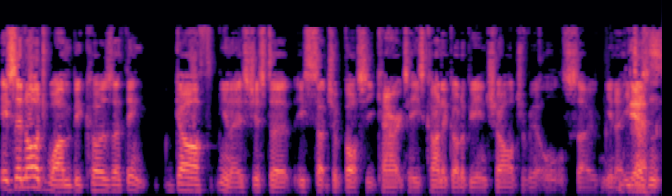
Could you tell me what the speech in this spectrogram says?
it's an odd one because I think Garth you know is just a he's such a bossy character he's kind of got to be in charge of it all so you know he Yes. doesn't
